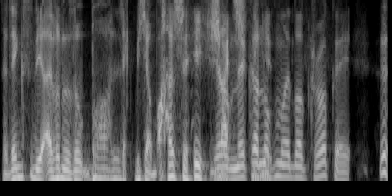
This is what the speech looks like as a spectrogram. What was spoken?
da denkst du dir einfach nur so, boah, leck mich am Arsch, ey. Ja, mecker noch mal über Croc, ey.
